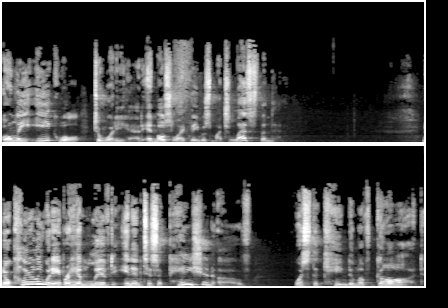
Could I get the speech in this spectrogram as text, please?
only equal to what he had, and most likely it was much less than that. No, clearly what Abraham lived in anticipation of was the kingdom of God.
